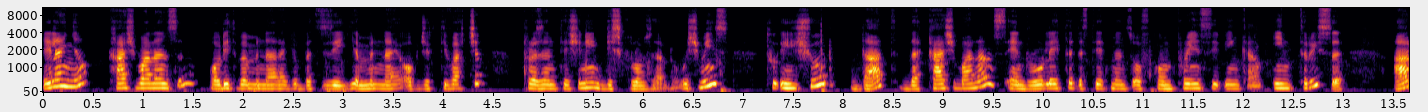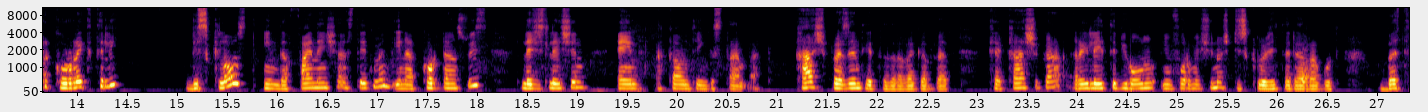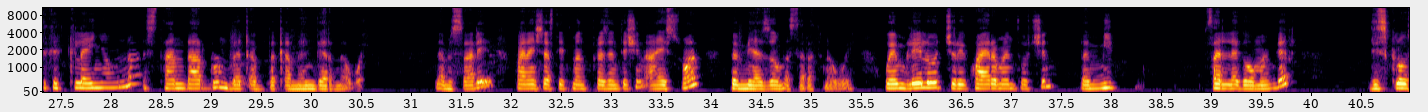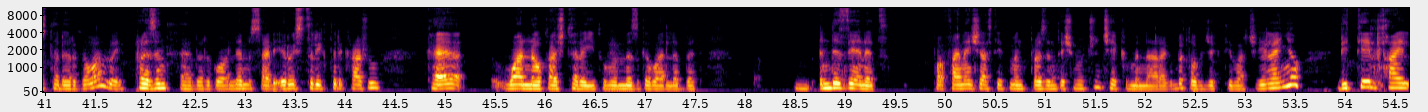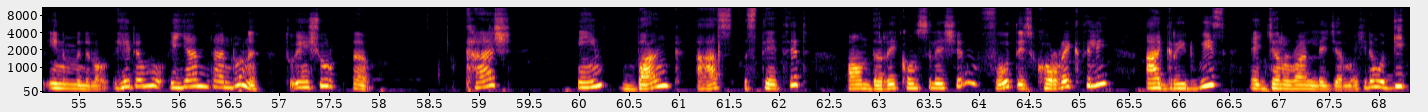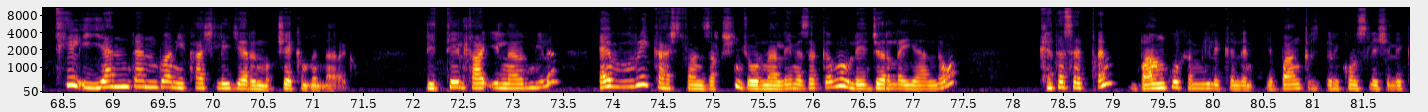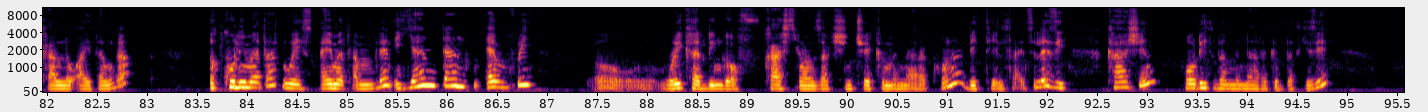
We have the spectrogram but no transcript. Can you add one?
ሌላኛው ካሽ ባላንስን ኦዲት በምናደርግበት ጊዜ የምናየው ኦብጀክቲቫችን ፕሬዘንቴሽን ዲስክሎዘር ነው ዊች ሚንስ to ensure that the cash balance and related statements of comprehensive income entries are correctly disclosed in the financial statement in accordance with legislation and accounting standard. ካሽ ፕሬዘንት የተደረገበት ከካሽ ጋር ሪሌትድ የሆኑ ኢንፎርሜሽኖች ዲስክሎዝ የተደረጉት በትክክለኛውና ስታንዳርዱን በጠበቀ መንገድ ነው ወይ? ለምሳሌ financial statement presentation IAS one በሚያዘው መሰረት ነው ወይ? ወይም ሌሎች requirement ኦችን በሚፈለገው መንገድ disclose ተደርገዋል ወይ present ተደርገዋል። ለምሳሌ restricted cash ኡ ከዋናው cash ተለይቶ መመዝገብ አለበት። እንደዚህ አይነት financial statement presentation ኦችን check የምናደርግበት objective ኣችን። ሌላኛው detail tie-in የምንለው ይሄ ደግሞ እያንዳንዱን to ensure cash in bank as stated on reconciliation foot is correctly agreed with general ledger ነው። ይሄ ደግሞ detail እያንዳንዷን የ cash ledger ን ነው check የምናደርገው። detail tie-in ናል የሚለን every cash transaction journal ላይ መዘገብ ነው። ledger ላይ ያለውን ከተሰጠን ባንኩ ከሚልክልን የ bank reconciliation ላይ ካለው item ጋር እኩል ይመጣል ወይስ አይመጣም ብለን እያንዳንዱን every recording of cash transaction check የምናደርግ ከሆነ detail tie። ስለዚህ cash ን ኦዲት በምናደርግበት ጊዜ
